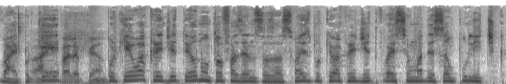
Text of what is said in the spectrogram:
vai, porque Aí vale a pena. porque eu acredito, eu não estou fazendo essas ações porque eu acredito que vai ser uma decisão política.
